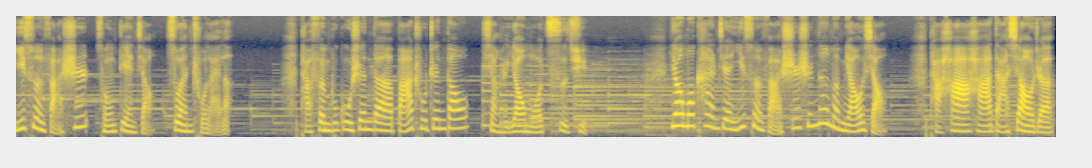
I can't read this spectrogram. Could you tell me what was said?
一寸法师从垫脚钻出来了，他奋不顾身地拔出真刀，向着妖魔刺去。妖魔看见一寸法师是那么渺小。他哈哈大笑着，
